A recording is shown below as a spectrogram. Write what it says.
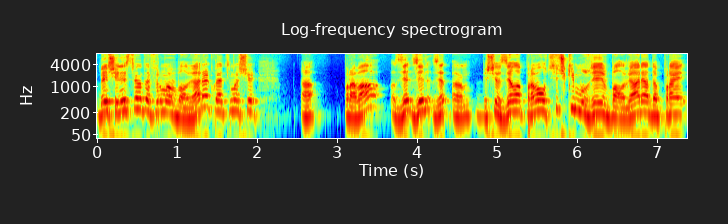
беше единствената фирма в България, която имаше а, права, зе, зе, зе, а, беше взела права от всички музеи в България да прави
